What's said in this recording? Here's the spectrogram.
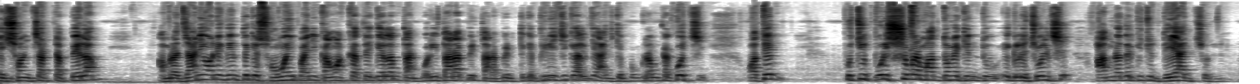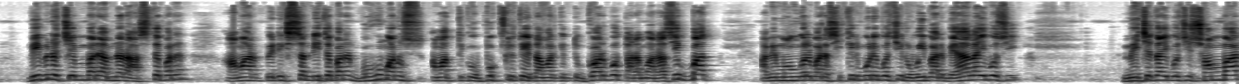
এই সঞ্চারটা পেলাম। আমরা জানি অনেক দিন থেকে সময় পাইনি, কামাখ্যাতে গেলাম, তারপরেই তারাপীঠ তারাপীঠ থেকে ফিরেছি কালকে, আজকে প্রোগ্রামটা করছি। অতএব প্রচুর পরিশ্রমের মাধ্যমে কিন্তু এগুলো চলছে, আপনাদের কিছু দেওয়ার জন্য। বিভিন্ন চেম্বারে আপনারা আসতে পারেন, আমার প্রেডিকশান নিতে পারেন, বহু মানুষ আমার থেকে উপকৃত, এটা আমার কিন্তু গর্ব, তার আমার আশীর্বাদ। আমি মঙ্গলবারে সিতির মনে বসি, রবিবার বেহালায় বসি মেচেদাই বসি সোমবার,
